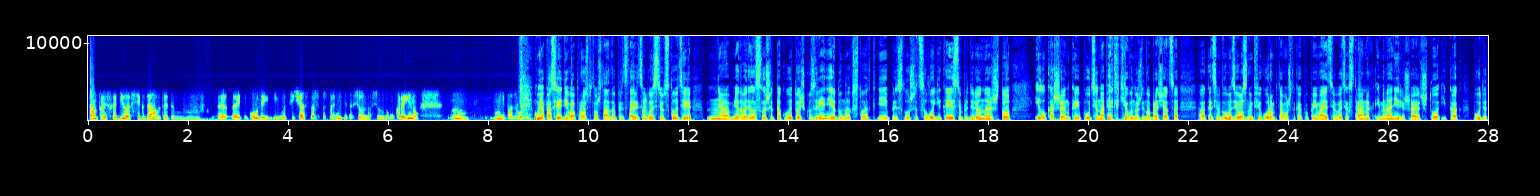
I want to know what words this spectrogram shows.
там происходило всегда, вот это за, за эти годы, и вот сейчас распространить это все на всю Украину, ну, мы не позволим. У меня последний вопрос, потому что надо представить mm-hmm. гостя в студии. Э, мне доводилось слышать такую точку зрения, я думаю, стоит к ней прислушаться. Логика есть определенная, что и Лукашенко, и Путин, но опять-таки я вынужден обращаться э, к этим двум одиозным фигурам, потому что, как вы понимаете, в этих странах именно они решают, что и как будет.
